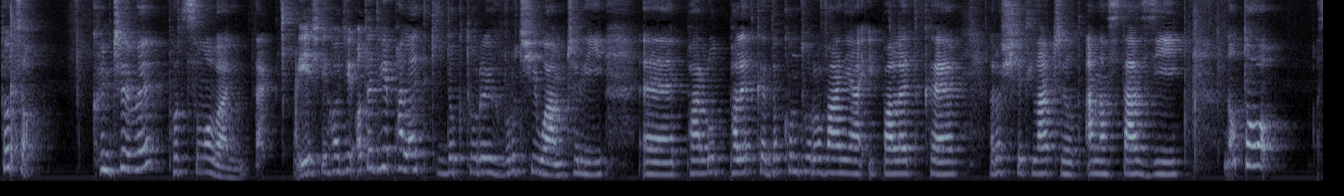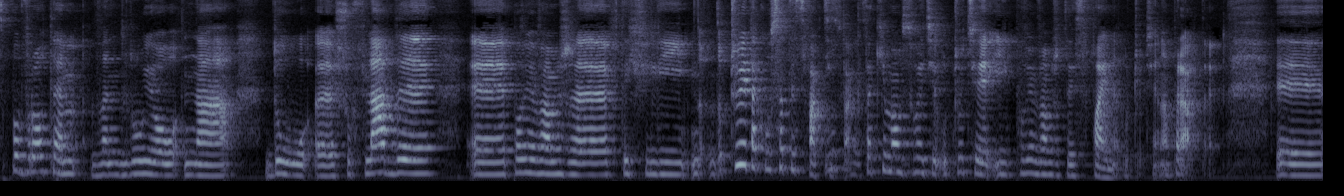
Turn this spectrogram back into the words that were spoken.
To co? Kończymy podsumowaniem, tak? Jeśli chodzi o te dwie paletki, do których wróciłam, czyli e, paletkę do konturowania i paletkę rozświetlaczy od Anastazji, no to z powrotem wędrują na dół e, szuflady. E, powiem Wam, że w tej chwili no, no, czuję taką satysfakcję. Tak, takie mam, słuchajcie, uczucie i powiem Wam, że to jest fajne uczucie, naprawdę. E,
